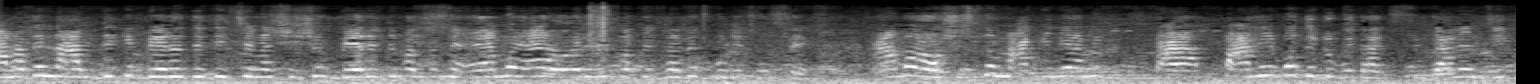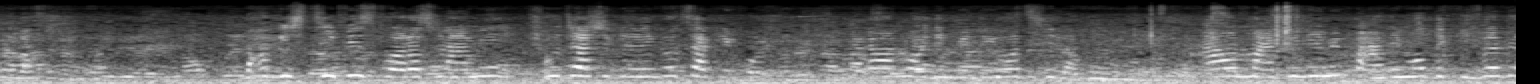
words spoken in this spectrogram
আমাদের নারীদেরকে বেরোতে দিচ্ছে না শিশু বেরোতে পারতেছে না, এমন হেলিকপ্টার ভাবে গুলি চলছে। আমার অসুস্থ মাকে নিয়ে আমি পানির মধ্যে ডুবে থাকছি জানেন জীবন। ভাগিস টিপিস পড়াশোনা আমি সোজা শিক্ষা চাকরি করি। তাহলে আমি ওই দিন মিটিংও ছিলাম। আমার মাকে নিয়ে আমি পানির মধ্যে কীভাবে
